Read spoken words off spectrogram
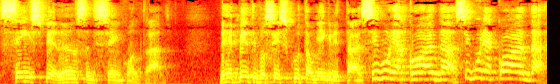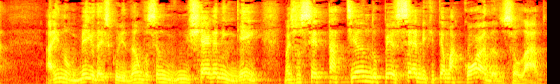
sem esperança de ser encontrado. De repente você escuta alguém gritar: segure a corda, segure a corda. Aí no meio da escuridão você não enxerga ninguém, mas você tateando percebe que tem uma corda do seu lado.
